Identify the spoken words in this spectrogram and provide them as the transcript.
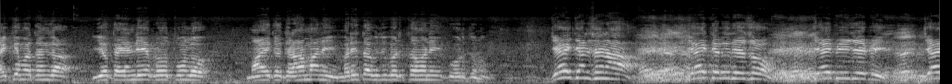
ఐక్యమతంగా ఈ యొక్క ఎన్డీఏ ప్రభుత్వంలో మా యొక్క గ్రామాన్ని మరింత అభివృద్ధి పరుస్తామని కోరుతున్నాం. జై జనసేన! జై తెలుగుదేశం! జై బీజేపీ! జై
